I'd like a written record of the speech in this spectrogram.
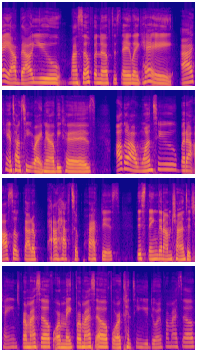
hey, I value myself enough to say, like, hey, I can't talk to you right now because although I want to, but I also gotta, I have to practice this thing that I'm trying to change for myself or make for myself or continue doing for myself.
